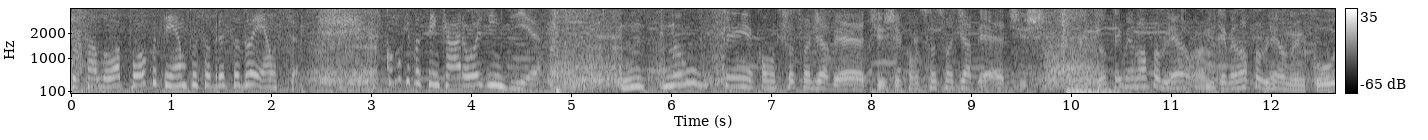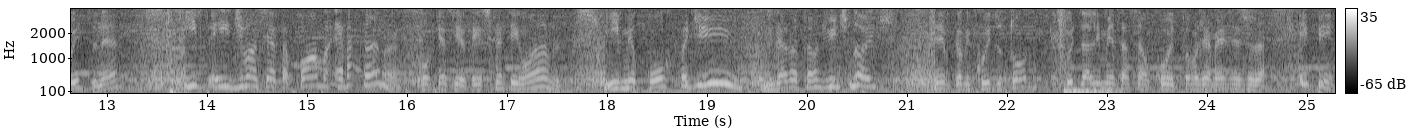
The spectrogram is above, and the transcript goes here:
Você falou há pouco tempo sobre essa doença. Como que você encara hoje em dia? Não tem, é como se fosse uma diabetes, é como se fosse uma diabetes. Não tem o menor problema, não tem o menor problema, me cuido, né? E, e, de uma certa forma é bacana, porque assim, eu tenho 51 anos e meu corpo é de, de garotão de 22. Entendeu? Porque eu me cuido todo, cuido da alimentação, cuido, tomo remédios. Enfim,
